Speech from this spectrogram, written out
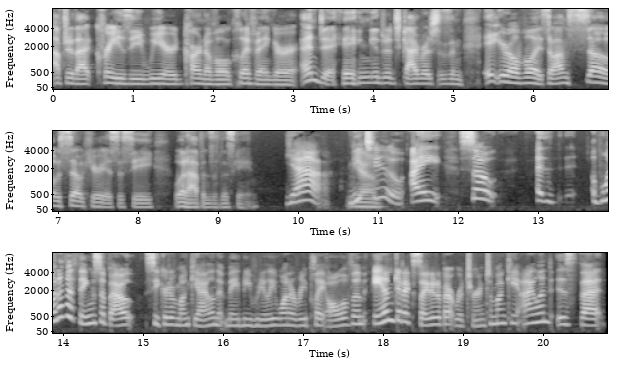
after that crazy, weird carnival cliffhanger ending, in which Guybrush is an eight-year-old boy. So I'm so so curious to see what happens in this game. Yeah, me Yeah. too. I so uh, one of the things about Secret of Monkey Island that made me really want to replay all of them and get excited about Return to Monkey Island is that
